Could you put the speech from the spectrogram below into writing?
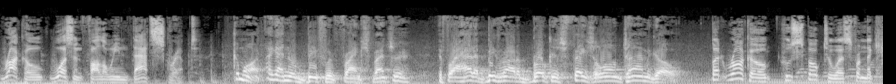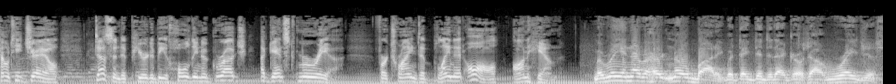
Rocco wasn't following that script. Come on, I got no beef with Frank Spencer. If I had a beef, I'd have broke his face a long time ago. But Rocco, who spoke to us from the county jail, doesn't appear to be holding a grudge against Maria for trying to blame it all on him. Maria never hurt nobody. What they did to that girl's outrageous.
